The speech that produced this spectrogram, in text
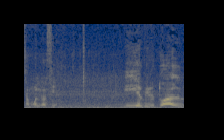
Samuel García. Y el virtual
